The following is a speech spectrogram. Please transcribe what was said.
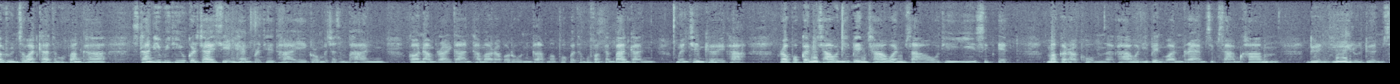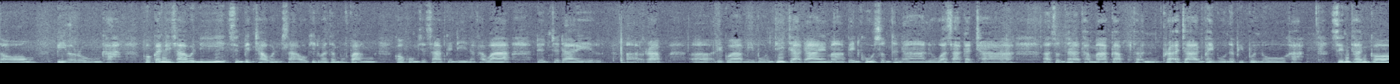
อรุณสวัสดิ์ค่ะท่านผู้ฟังคะสถานีวิทยุกระจายเสียงแห่งประเทศไทย กรมประชาสัมพันธ์ ก็นำรายการธรรมารับอรุณกลับมาพบกับท่านผู้ฟังทางบ้านกันเหมือนเช่นเคยค่ะ เราพบกันในเช้าวันนี้เป็นเช้าวันเสาร์ที่ 21 มกราคมนะคะ วันนี้เป็นวันแรม 13 ค่ำเดือนยี่หรือเดือน 2 ปีโรงค่ะพบกันในเช้าวันนี้ซึ่งเป็นเช้าวันเสาร์คิดว่าท่านผู้ฟังก็คงจะทราบกันดีนะคะว่า เดือนจะได้รับ เรียกว่ามีบุญที่จะได้มาเป็นคู่สนทนาหรือว่าสากัจฉาอ่าสนทนาธรรมะกับท่านพระอาจารย์ไพบูลอภิปุโนค่ะ ซึ่งท่านก็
